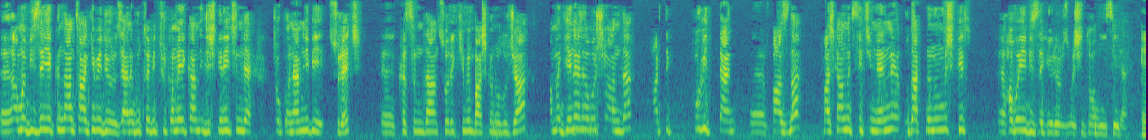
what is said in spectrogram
E, ama biz de yakından takip ediyoruz. Yani bu tabii Türk-Amerikan ilişkileri için de çok önemli bir süreç. E, Kasım'dan sonra kimin başkan olacağı. Ama genel hava şu anda artık Covid'den e, fazla başkanlık seçimlerine odaklanılmış bir e, havayı biz de görüyoruz Washington DC'de. E,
